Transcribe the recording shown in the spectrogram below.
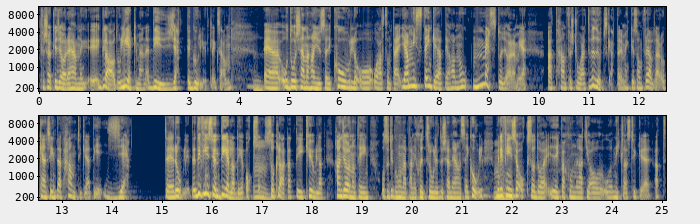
försöker göra henne eh, glad och leker med henne. Det är ju jättegulligt liksom. Eh, och då känner han ju sig cool och, och allt sånt där. Jag misstänker att det har nog mest att göra med att han förstår att vi uppskattar det mycket som föräldrar och kanske inte att han tycker att det är jätteroligt. Det finns ju en del av det också såklart att det är kul att han gör någonting och så tycker hon att han är skitrolig då känner han sig cool. Men det finns ju också då i ekvationen att jag och, och Niklas tycker att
